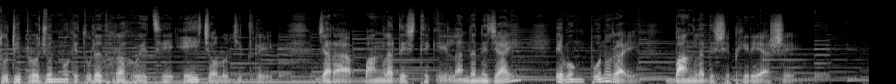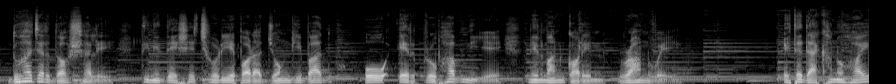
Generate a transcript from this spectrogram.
দুটি প্রজন্মকে তুলে ধরা হয়েছে এই চলচ্চিত্রে, যারা বাংলাদেশ থেকে লন্ডনে যায় এবং পুনরায় বাংলাদেশে ফিরে আসে। দু হাজার দশ সালে তিনি দেশে ছড়িয়ে পড়া জঙ্গিবাদ ও এর প্রভাব নিয়ে নির্মাণ করেন রানওয়ে। এতে দেখানো হয়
